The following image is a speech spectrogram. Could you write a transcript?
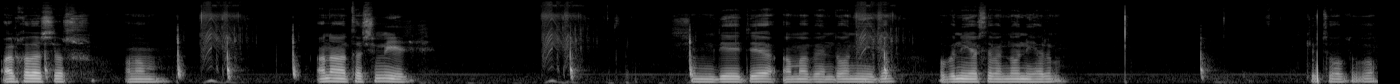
Arkadaşlar anam ana taşımı yedik. Şimdi yedi ama ben de onu yiyeceğim. O beni yerse ben de onu yerim. Kötü oldu bu.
